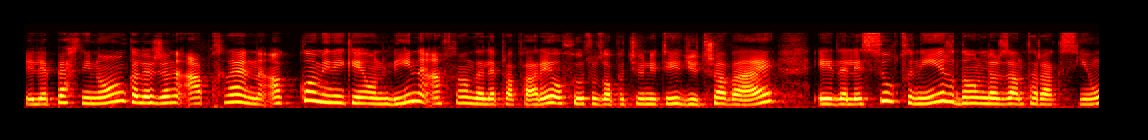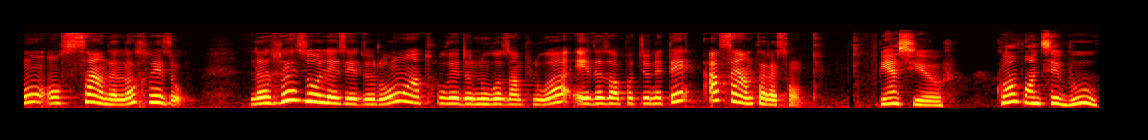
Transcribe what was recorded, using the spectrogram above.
Il est pertinent que les jeunes apprennent à communiquer en ligne afin de les préparer aux futures opportunités du travail et de les soutenir dans leurs interactions au sein de leur réseau. Le réseau les aideront à trouver de nouveaux emplois et des opportunités assez intéressantes. Bien sûr. Qu'en pensez-vous?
